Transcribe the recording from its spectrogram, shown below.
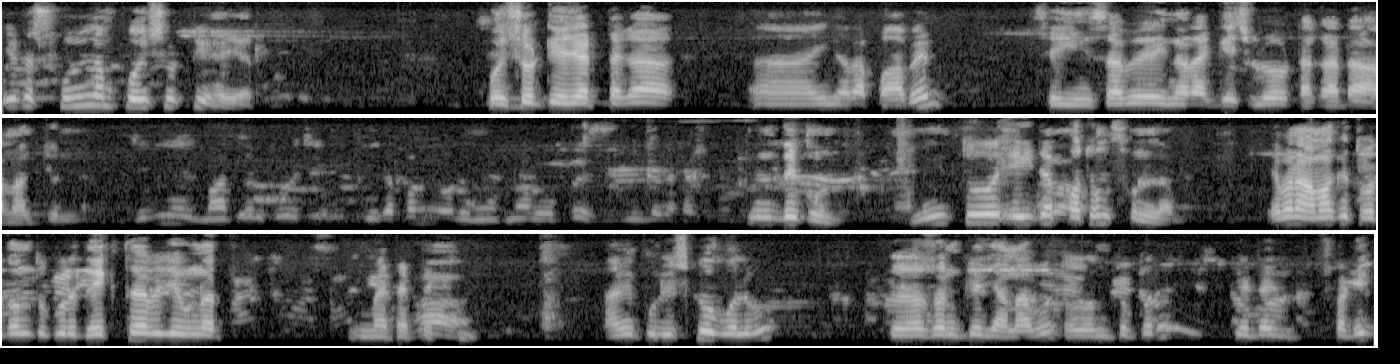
যেটা শুনলাম পঁয়ষট্টি হাজার। পঁয়ষট্টি হাজার টাকা ইনারা পাবেন সেই হিসাবে ইনারা গেছিল টাকাটা আনার জন্য। দেখুন আমি তো এইটা প্রথম শুনলাম। এবার আমাকে তদন্ত করে দেখতে হবে যে ওনার ম্যাটারটা কি। আমি পুলিশকেও বলব, প্রশাসনকে জানাব তদন্ত করে এটা সঠিক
